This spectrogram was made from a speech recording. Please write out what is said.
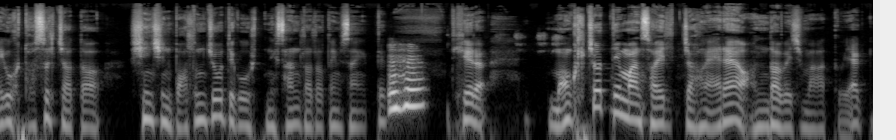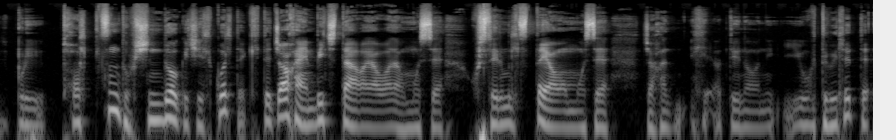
айгуух тусалж одоо шин шин боломжуудыг өөрт нэг санал болгодог юм санагддаг. Тэгэхээр монголчуудын маань соёл жоохон арай ондоо байж магадгүй. Яг бүр тултсан төвшөндөө гэж хэлэхгүй л дээ. Гэхдээ жоохон амбицтай байгаа яваа хүмүүсээ хүс эрмэлзэлтэй яваа хүмүүсээ жоохон одоо нөгөө нэг юу гэдэг вүлээ дээ.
